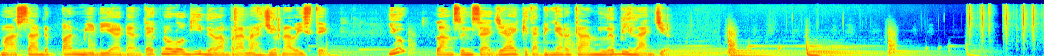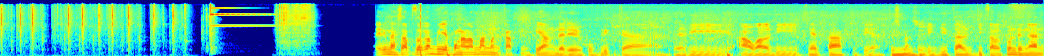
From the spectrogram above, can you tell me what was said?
masa depan media dan teknologi dalam ranah jurnalistik. Yuk, langsung saja kita dengarkan lebih lanjut. Jadi Mas Sabto kan punya pengalaman lengkap nih, yang dari Republika, dari awal dicetak gitu ya, terus Hmm. masuk digital, digital pun dengan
